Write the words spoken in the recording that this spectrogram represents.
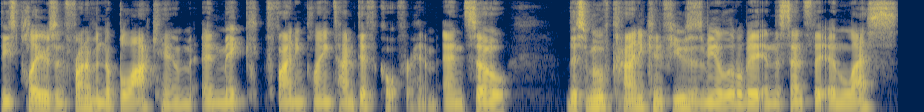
these players in front of him to block him and make finding playing time difficult for him. And so this move kind of confuses me a little bit in the sense that unless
